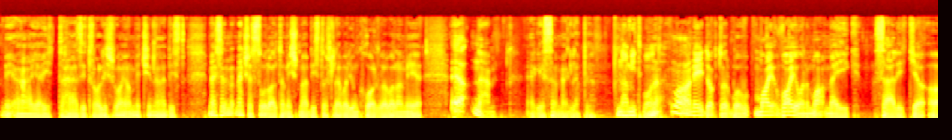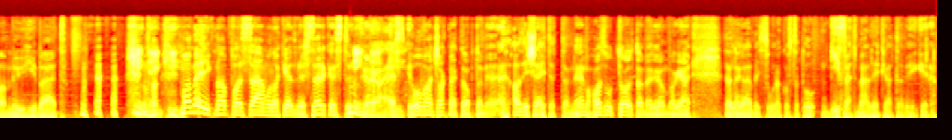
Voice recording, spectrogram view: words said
mi, állja, itt a házitról is vajon mit csinál biztos. Meg, meg se szólaltam, és már biztos le vagyunk hordva valamiért. Ja, nem. Egészen meglepő. Na, mit mond? Na, ma a négy doktorból ma, vajon ma melyik szállítja a műhibát? Mindenki. Ma melyik nappal számol a kedves szerkesztő? Mindenki. Ez jó van, csak megkaptam, az is ejtettem, nem? Hazudtolta meg önmagát, de legalább egy szórakoztató gifet mellékelt a végére.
